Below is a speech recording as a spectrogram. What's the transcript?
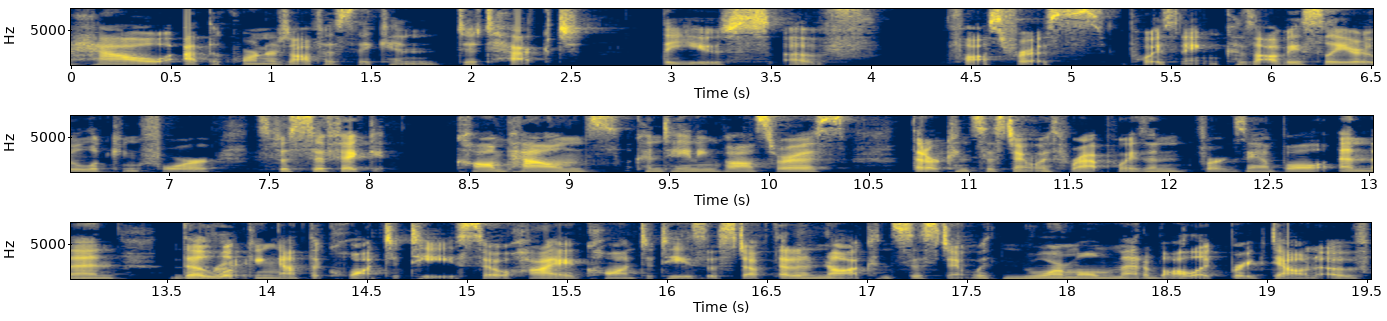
how at the coroner's office they can detect the use of phosphorus poisoning. Because obviously you're looking for specific compounds containing phosphorus that are consistent with rat poison, for example, and then the Right. looking at the quantity. So high quantities of stuff that are not consistent with normal metabolic breakdown of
